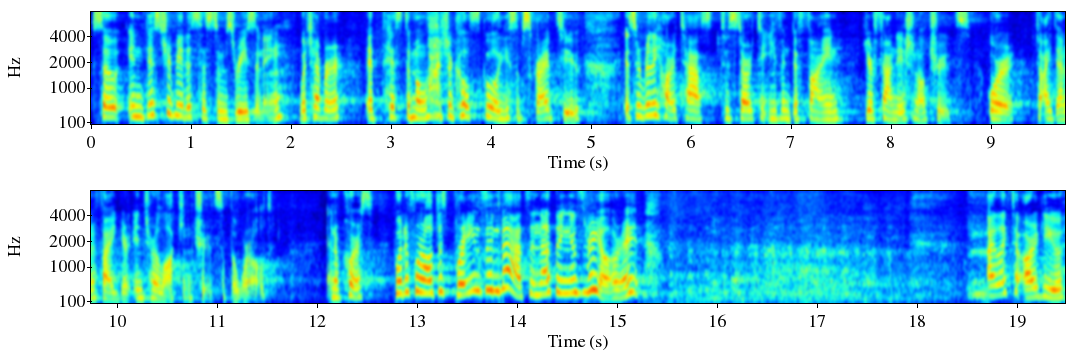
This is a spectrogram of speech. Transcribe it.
So in distributed systems reasoning, whichever epistemological school you subscribe to, it's a really hard task to start to even define your foundational truths or to identify your interlocking truths of the world. And of course, what if we're all just brains and bats and nothing is real, right? I like to argue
